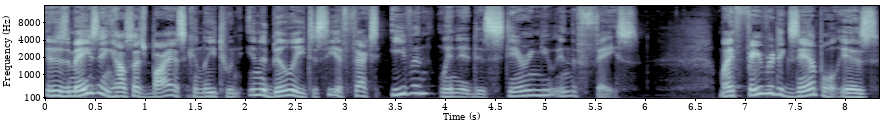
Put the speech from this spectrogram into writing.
It is amazing how such bias can lead to an inability to see effects even when it is staring you in the face. My favorite example is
